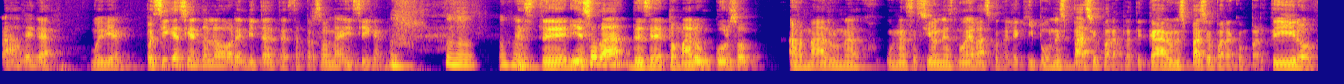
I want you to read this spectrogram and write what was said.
Ah, venga, muy bien. Pues sigue haciéndolo, ahora invítate a esta persona y sigan. Este, y eso va desde tomar un curso, armar unas sesiones nuevas con el equipo, un espacio para platicar, un espacio para compartir o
